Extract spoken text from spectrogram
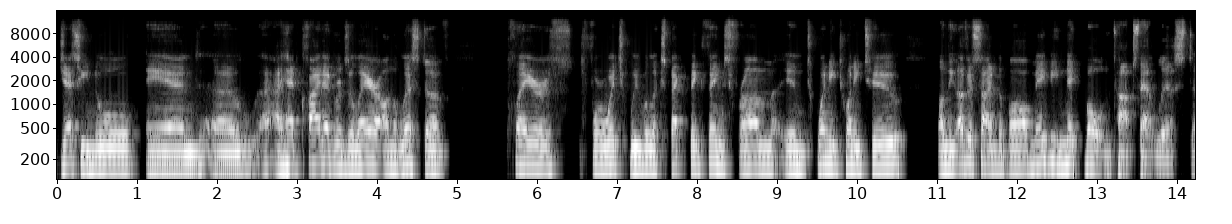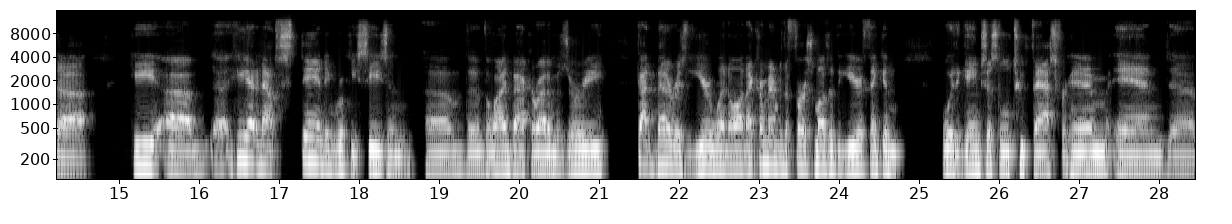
Jesse Newell. And uh, I had Clyde Edwards-Helaire on the list of players for which we will expect big things from in 2022. On the other side of the ball, maybe Nick Bolton tops that list. Uh, he um, uh, he had an outstanding rookie season. Um, the the linebacker out of Missouri got better as the year went on. I can remember the first month of the year thinking, "Boy, the game's just a little too fast for him." And uh,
